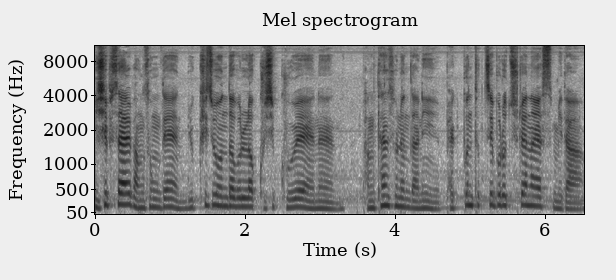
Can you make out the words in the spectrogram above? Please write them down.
24일 방송된 유퀴즈 온더 블럭 99회에는 방탄소년단이 100분 특집으로 출연하였습니다.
